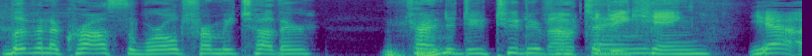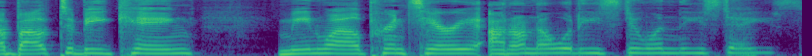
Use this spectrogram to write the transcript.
living across the world from each other, trying to do two different About to be things. king. Yeah, about to be king. Meanwhile, Prince Harry, I don't know what he's doing these days.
